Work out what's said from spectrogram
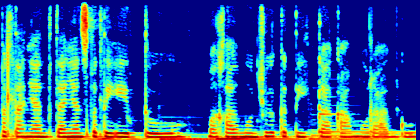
Pertanyaan-pertanyaan seperti itu bakal muncul ketika kamu ragu.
